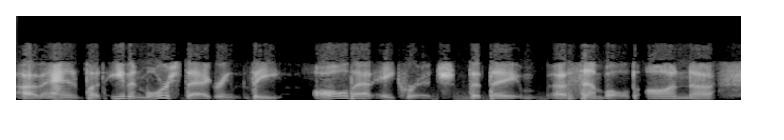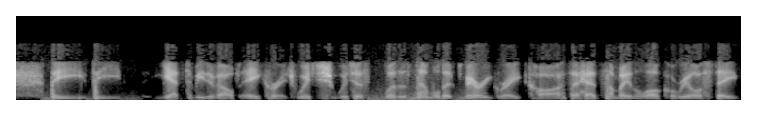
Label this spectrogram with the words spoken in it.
Uh, and but even more staggering, the all that acreage that they assembled on uh, the the yet to be developed acreage, which which is, was assembled at very great cost. I had somebody in the local real estate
